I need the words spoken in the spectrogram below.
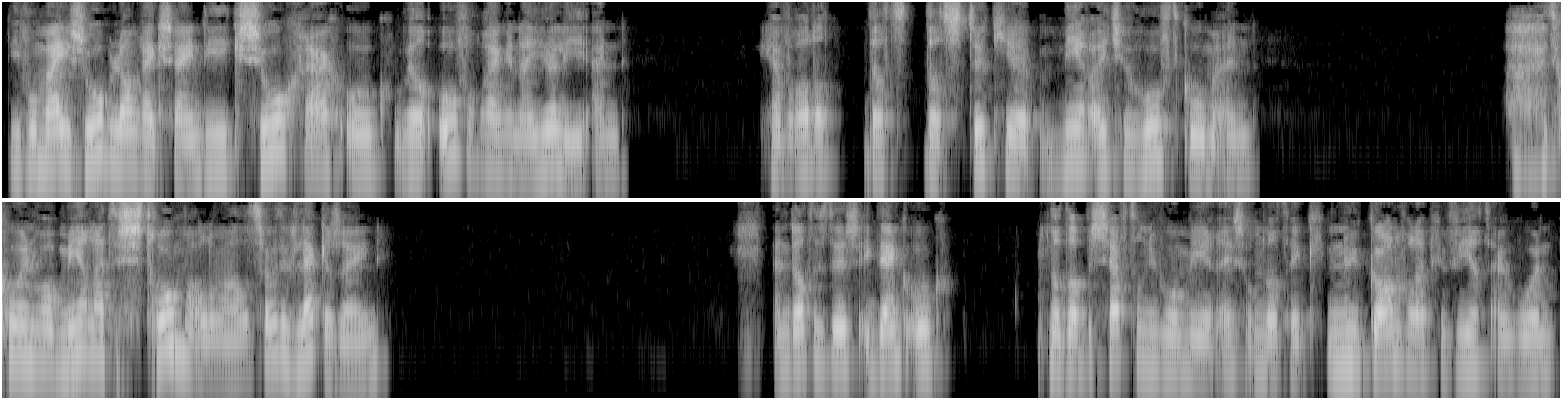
die voor mij zo belangrijk zijn. Die ik zo graag ook wil overbrengen naar jullie. En ja, vooral dat, dat, dat stukje meer uit je hoofd komen. En ah, het gewoon wat meer laten stromen allemaal. Dat zou toch lekker zijn? En dat is dus, ik denk ook dat dat besef er nu gewoon meer is, omdat ik nu carnaval heb gevierd en gewoon,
